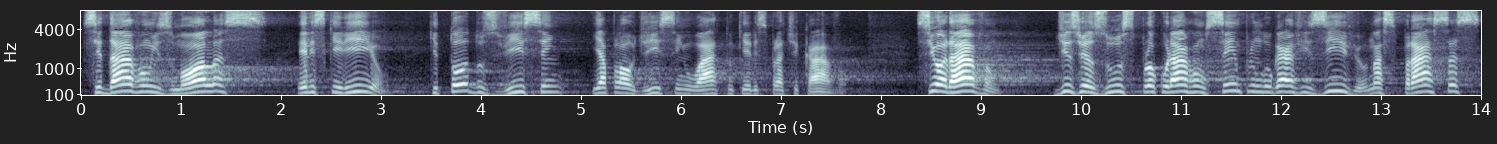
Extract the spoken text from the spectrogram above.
Se davam esmolas, eles queriam que todos vissem e aplaudissem o ato que eles praticavam. Se oravam, diz Jesus, procuravam sempre um lugar visível nas praças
